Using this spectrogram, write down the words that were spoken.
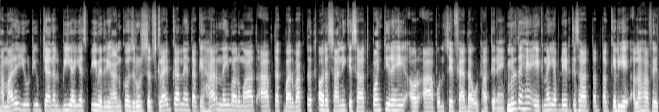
ہمارے یوٹیوب چینل بی آئی ایس پی ودریحان کو ضرور سبسکرائب کر لیں تاکہ ہر نئی معلومات آپ تک بار وقت اور آسانی کے ساتھ پہنچتی رہے اور آپ ان سے فائدہ اٹھاتے رہیں۔ ملتے ہیں ایک نئی اپڈیٹ کے ساتھ۔ تب تک کے لیے اللہ حافظ۔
